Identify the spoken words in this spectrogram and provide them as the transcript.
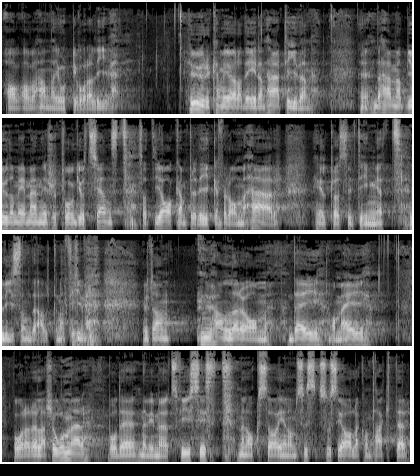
av, av vad han har gjort i våra liv. Hur kan vi göra det i den här tiden? Det här med att bjuda med människor på gudstjänst så att jag kan predika för dem här, helt plötsligt inget lysande alternativ. Utan nu handlar det om dig och mig, våra relationer, både när vi möts fysiskt men också genom sociala kontakter.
